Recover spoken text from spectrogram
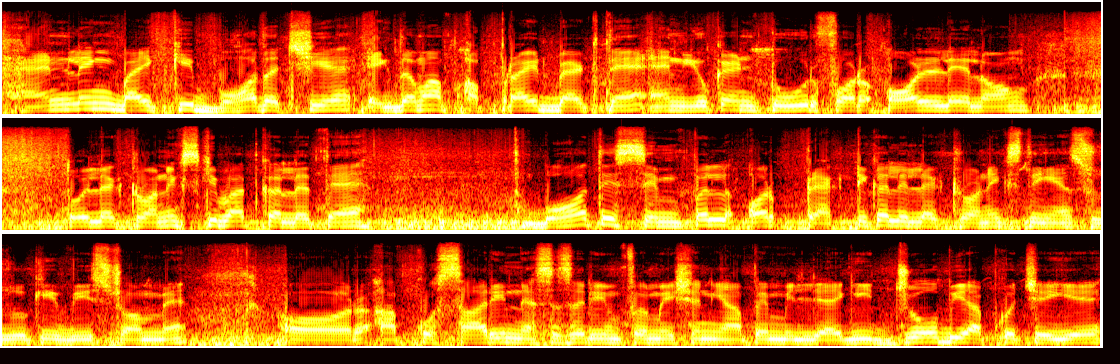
handling bike की बहुत अच्छी है। एकदम आप अपराइट बैठते हैं and you can tour for all day long तो इलेक्ट्रॉनिक्स की बात कर लेते हैं। बहुत ही सिंपल और प्रैक्टिकल इलेक्ट्रॉनिक्स दी हैं सुजुकी वी स्टॉम में और आपको सारी नेसेसरी इन्फॉर्मेशन यहाँ पे मिल जाएगी। जो भी आपको चाहिए,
